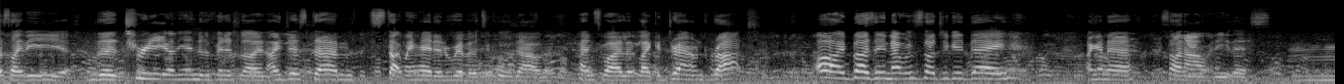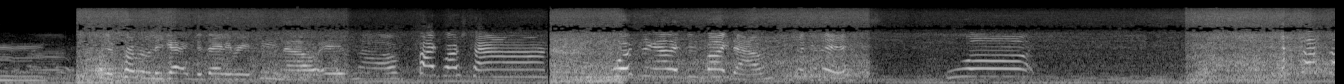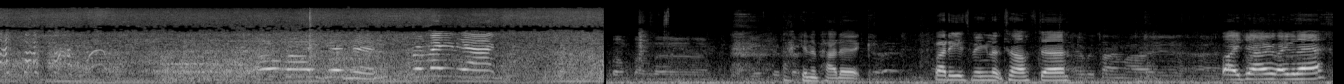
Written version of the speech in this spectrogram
That's like the the tree on the end of the finish line. I just um, stuck my head in a river to cool down, hence why I look like a drowned rat. Oh, I'm buzzing, that was such a good day. I'm gonna sign out and eat this. Mm. You're probably getting the daily routine now. It is now bike wash time. Washing Alex's bike down. Look at this. What? oh my goodness. Romaniacs. Back in the paddock. Buddy's being looked after. Bye Joe, over there.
